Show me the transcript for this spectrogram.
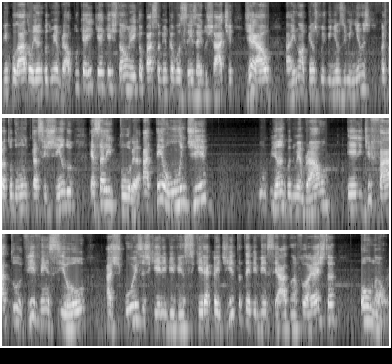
vinculado ao Young do Membral? Porque aí que é a questão, e aí que eu passo também para vocês aí do chat geral, aí não apenas para os meninos e meninas, mas para todo mundo que está assistindo, essa leitura, até onde o Young Goodman Brown, ele de fato vivenciou as coisas que ele vivenci, que ele acredita ter vivenciado na floresta ou não?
